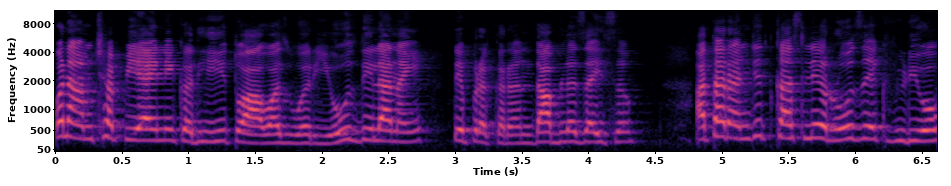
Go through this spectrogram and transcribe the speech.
पण आमच्या पी आयने कधीही तो आवाज वर येऊच दिला नाही. ते प्रकरण दाबलं जायचं. आता रणजित कासले रोज एक व्हिडिओ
